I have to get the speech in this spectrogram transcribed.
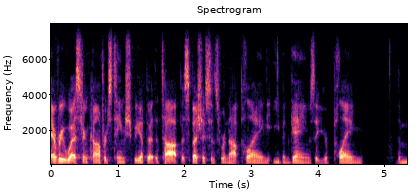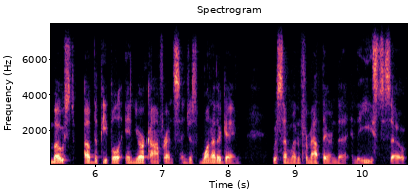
every Western Conference team should be up there at the top, especially since we're not playing even games. That you're playing the most of the people in your conference and just one other game with someone from out there in the in the East. So.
